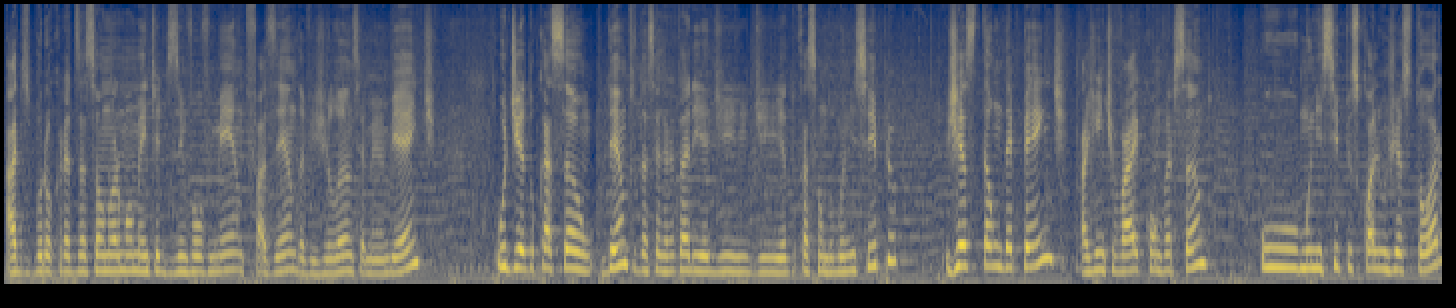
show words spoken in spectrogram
a desburocratização normalmente é desenvolvimento, fazenda, vigilância, meio ambiente. O de educação dentro da Secretaria de, de Educação do município. Gestão depende, a gente vai conversando. O município escolhe um gestor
